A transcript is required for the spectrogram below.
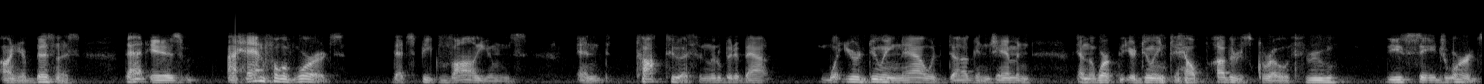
on your business. That is a handful of words that speak volumes. And talk to us a little bit about what you're doing now with Doug and Jim and and the work that you're doing to help others grow through these sage words?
